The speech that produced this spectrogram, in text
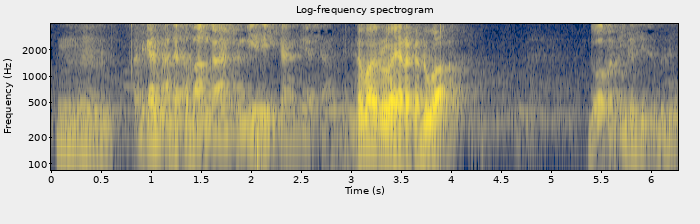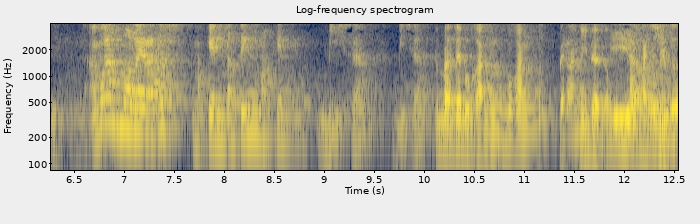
Hmm. tapi kan ada kebanggaan sendiri kan biasanya Itu baru layer kedua. dua ketiga sih sebenarnya. Apa kan mulai ratus makin penting makin bisa bisa Itu berarti bukan bukan piramida dong, iya itu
